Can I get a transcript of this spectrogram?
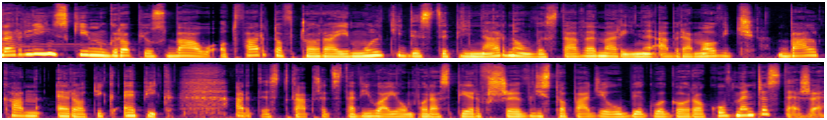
berlińskim Gropius Bau otwarto wczoraj multidyscyplinarną wystawę Mariny Abramowicz Balkan Erotic Epic. Artystka przedstawiła ją po raz pierwszy w listopadzie ubiegłego roku w Manchesterze,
